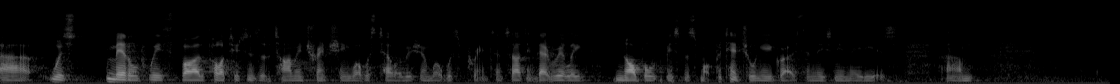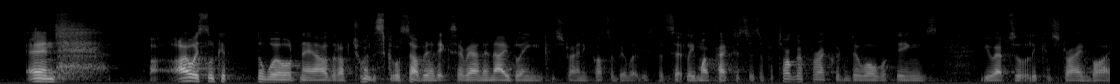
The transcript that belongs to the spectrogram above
uh, was meddled with by the politicians at the time, entrenching what was television, what was print. And so I think that really nobbled business, potential new growth in these new medias. Um, and I always look at the world now that I've joined the School of Cybernetics around enabling and constraining possibilities. That's certainly my practice as a photographer. I couldn't do all the things. You're absolutely constrained by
